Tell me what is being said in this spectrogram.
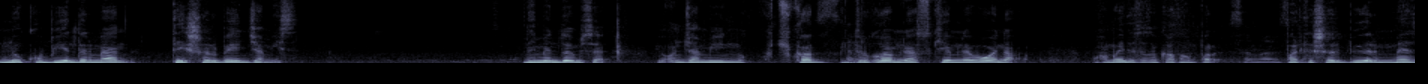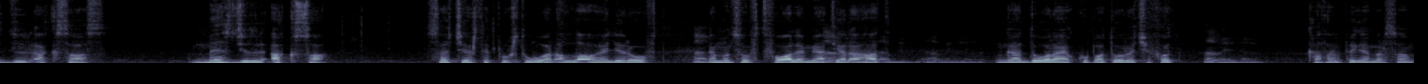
nuk u bie ndër mend t'i shërbejnë xhamisë. Ne mendojmë se jo në xhami nuk ka çka dërgojmë ne, s'kem nevojë na. Muhamedi s.a.s. ka thon për për të shërbyer Mesxhidul Aksas. Mesxhidul Aksa. Sa që është e pushtuar, Allahu e liroft, na mundsoft të falem atje rahat. Nga dora e okupatorëve çifut. Amin. ka thënë pejgamberi s.a.s.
